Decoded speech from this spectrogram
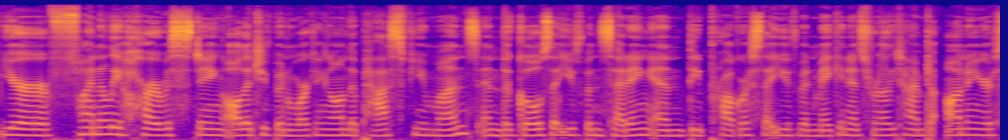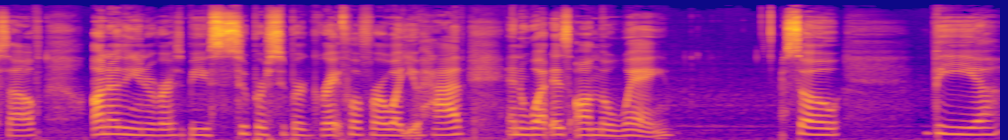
you're finally harvesting all that you've been working on the past few months and the goals that you've been setting and the progress that you've been making. It's really time to honor yourself, honor the universe, be super, super grateful for what you have and what is on the way. So, the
